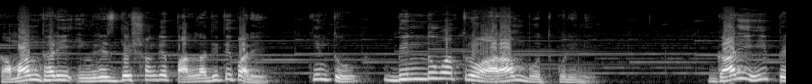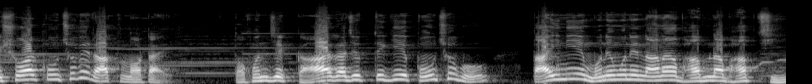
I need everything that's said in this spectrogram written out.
কামানধারী ইংরেজদের সঙ্গে পাল্লা দিতে পারে, কিন্তু বিন্দুমাত্র আরাম বোধ করিনি। গাড়ি পেশোয়ার পৌঁছবে রাত নটায়। তখন যে কার রাজত্বে গিয়ে পৌঁছবো, তাই নিয়ে মনে মনে নানা ভাবনা ভাবছি।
